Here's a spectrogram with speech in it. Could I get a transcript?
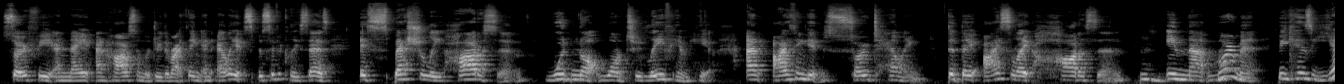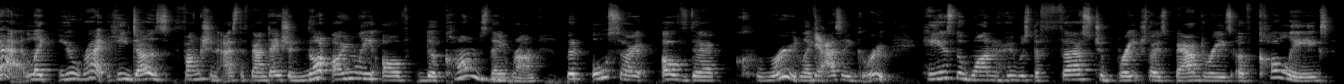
Sophie and Nate and Hardison would do the right thing. And Elliot specifically says, especially Hardison would not want to leave him here. And I think it is so telling that they isolate Hardison Mhm. in that moment because, yeah, like, you're right. He does function as the foundation, not only of the cons they run, but also of their crew, like, Yeah. as a group. He is the one who was the first to breach those boundaries of colleagues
